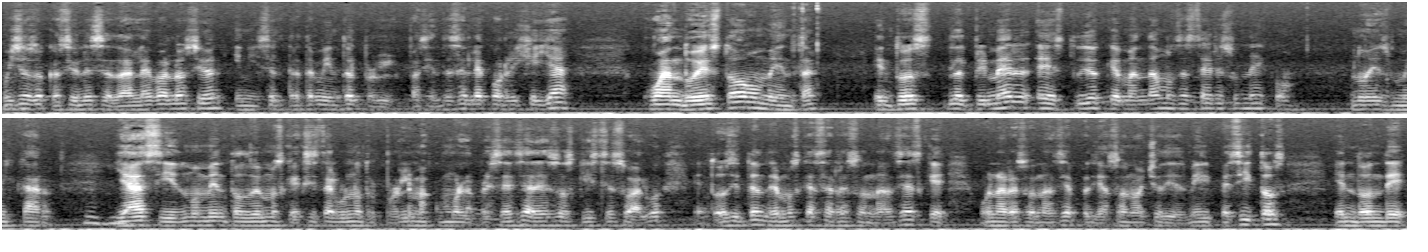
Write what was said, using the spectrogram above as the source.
Muchas ocasiones se da la evaluación, inicia el tratamiento, el, el paciente se le corrige ya. Cuando esto aumenta, entonces el primer estudio que mandamos a hacer es un eco no es muy caro. Ya si en un momento vemos que existe algún otro problema, como la presencia de esos quistes o algo, entonces sí tendremos que hacer resonancias, que una resonancia pues ya son 8 o 10 mil pesitos, en donde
